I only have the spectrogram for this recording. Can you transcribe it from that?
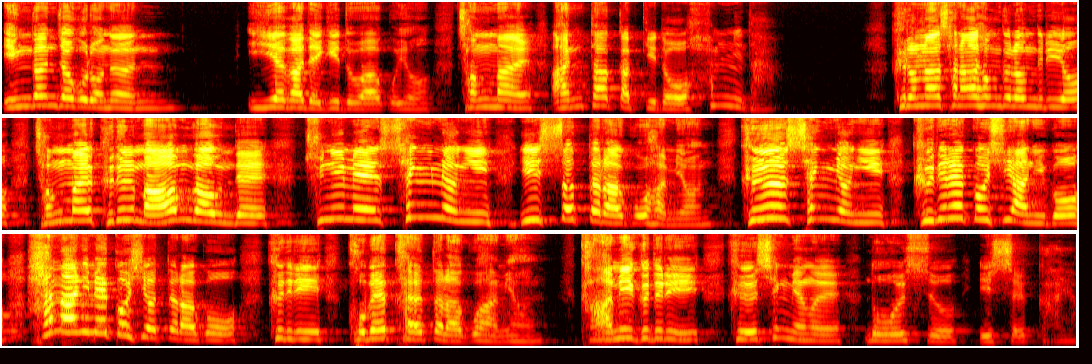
인간적으로는 이해가 되기도 하고요. 정말 안타깝기도 합니다. 그러나 사랑하는 성도 여러분들이요. 정말 그들 마음 가운데 주님의 생명이 있었더라고 하면 그 생명이 그들의 것이 아니고 하나님의 것이었더라고 그들이 고백하였더라고 하면 감히 그들이 그 생명을 놓을 수 있을까요?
